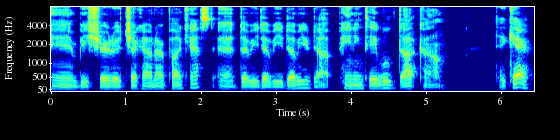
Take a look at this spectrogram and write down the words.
and be sure to check out our podcast at www.paintingtable.com. Take care.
